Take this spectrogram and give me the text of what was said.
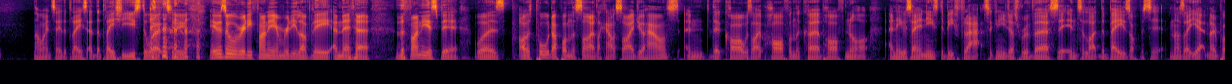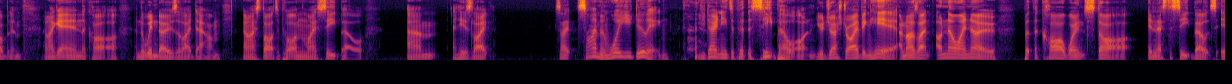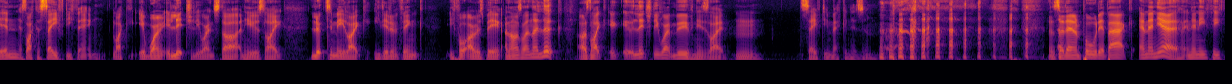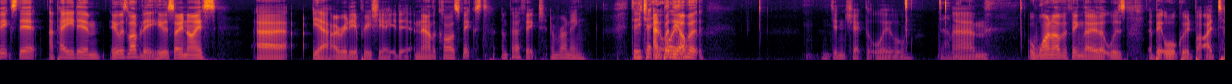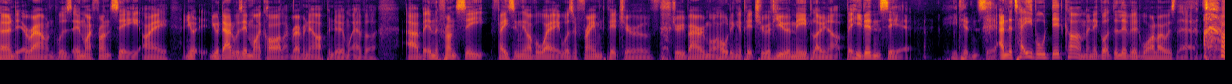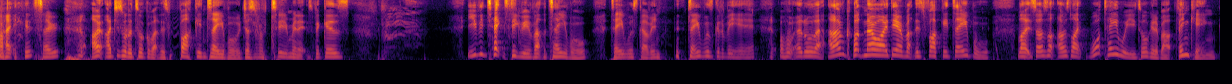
I won't say the place, at the place you used to work to. it was all really funny and really lovely. And then uh, the funniest bit was I was pulled up on the side, like outside your house, and the car was like half on the curb, half not. And he was saying it needs to be flat. So can you just reverse it into like the bays opposite? And I was like, yeah, no problem. And I get in the car, and the windows are like down, and I start to put on my seatbelt. Um, and he's like, He's like, Simon, what are you doing? You don't need to put the seatbelt on. You're just driving here. And I was like, Oh no, I know, but the car won't start unless the seatbelt's in. It's like a safety thing. Like it won't. It literally won't start. And he was like, looked at me like he didn't think. He thought I was being. And I was like, no, look. I was like, it, it literally won't move. And he's like, hmm, safety mechanism. and so then I pulled it back, and then yeah, and then he he fixed it. I paid him. It was lovely. He was so nice. Uh, yeah, I really appreciated it. And now the car's fixed and perfect and running. Did he check And your but oil? the other didn't check the oil. Damn. Um, well, one other thing though that was a bit awkward, but I turned it around was in my front seat. I and your your dad was in my car, like revving it up and doing whatever. Uh, but in the front seat, facing the other way, was a framed picture of Drew Barrymore holding a picture of you and me blown up. But he didn't see it. He didn't see it. And the table did come, and it got delivered while I was there. So- Right, so I, I just want to talk about this fucking table just for two minutes because you've been texting me about the table. Table's coming. Table's gonna be here, oh, and all that, and I've got no idea about this fucking table. Like, so I was, like- I was like, "What table are you talking about?" Thinking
